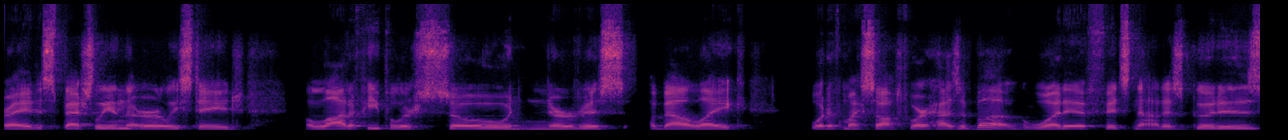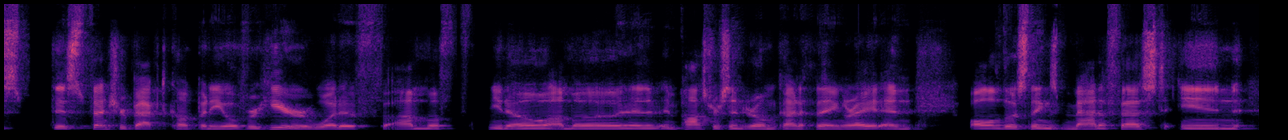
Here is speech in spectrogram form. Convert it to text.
right especially in the early stage a lot of people are so nervous about like what if my software has a bug? What if it's not as good as this venture backed company over here? What if i'm a you know i'm a an imposter syndrome kind of thing right? And all of those things manifest in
